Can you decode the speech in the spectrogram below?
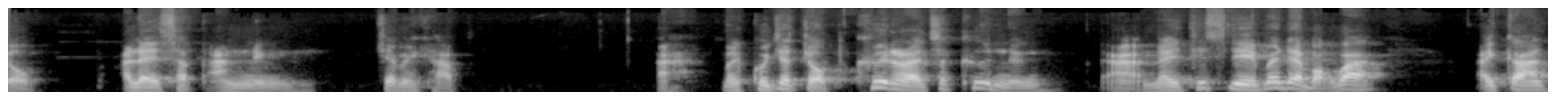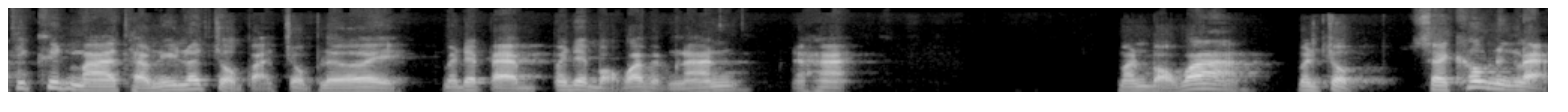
จบอะไรสักอันหนึ่งใช่ไหมครับอะมันควรจะจบขึ้นอะไรสักขึ้นหนึ่งอ่าในทฤษฎีไม่ได้บอกว่าไอการที่ขึ้นมาแถวนี้แล้วจบอะจบเลย ไม่ได้แปลไม่ได้บอกว่าแบบนั้นนะฮะมันบอกว่ามันจบไซเคิลหนึ่งแหละ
